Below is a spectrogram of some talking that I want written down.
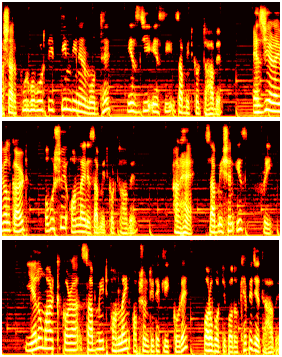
আসার পূর্ববর্তী তিন দিনের মধ্যে এসজিএসি সাবমিট করতে হবে। এসজি অ্যারাইভাল কার্ড অবশ্যই অনলাইনে সাবমিট করতে হবে। আর হ্যাঁ submission is free yellow mark করা সাবমিট অনলাইন অপশনটিতে ক্লিক করে পরবর্তী পদক্ষেপে যেতে হবে।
